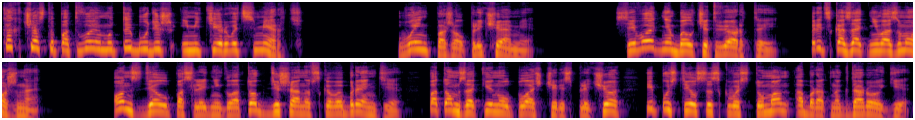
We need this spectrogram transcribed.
Как часто, по-твоему, ты будешь имитировать смерть?» Уэйн пожал плечами. «Сегодня был четвертый. Предсказать невозможно». Он сделал последний глоток дешановского бренди, потом закинул плащ через плечо и пустился сквозь туман обратно к дороге.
